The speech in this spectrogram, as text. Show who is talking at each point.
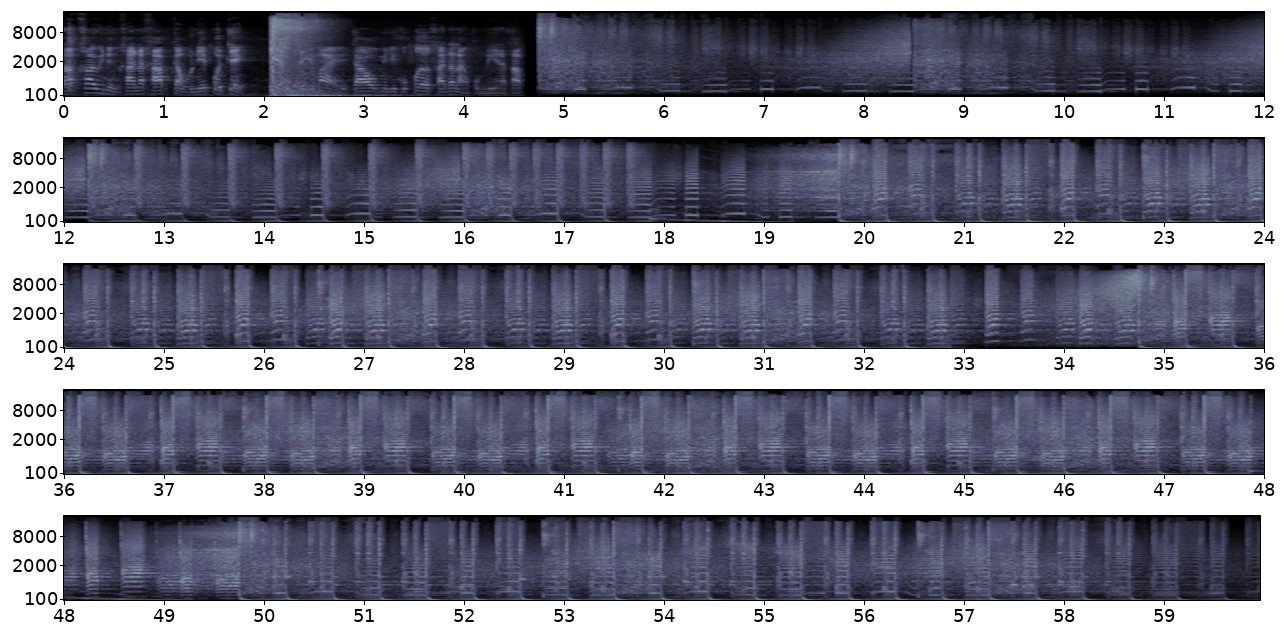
Speaker 1: รับเข้าอีกหนึ่งคันนะครับ กับวันนี้โปรเจกต์เปลี่ยนสีใหม่เจ้ามินิคูเปอร์คันด้านหลังผมนี้นะครับ Thank you.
